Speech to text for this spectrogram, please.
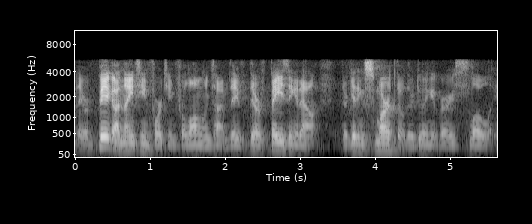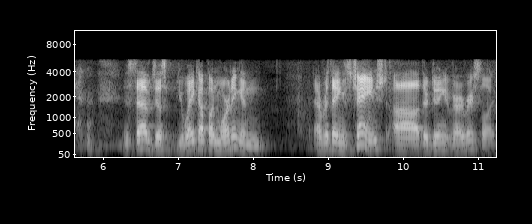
they were big on 1914 for a long, long time. They they're phasing it out. They're getting smart though. They're doing it very slowly. Instead of just you wake up one morning and everything's changed. Uh, they're doing it very, very slowly.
